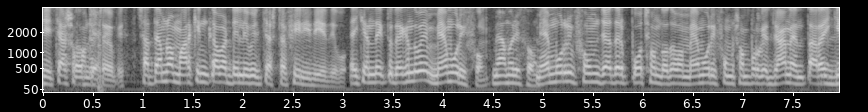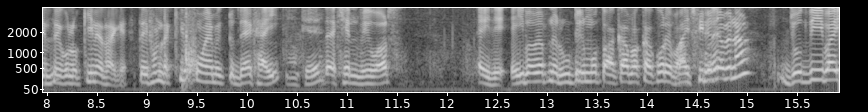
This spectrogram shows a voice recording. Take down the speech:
জি চারশো পঞ্চাশ টাকা পিস সাথে আমরা মার্কিন কাভার ডেলিভারি চার্জটা ফ্রি দিয়ে দেবো। এখান থেকে একটু দেখেন তো ভাই memory foam memory phone memory foam যাদের পছন্দ অথবা মেমোরি ফোম সম্পর্কে জানেন তারাই কিন্তু এগুলো কিনে থাকে। তো এই ফোনটা কীরকম আমি একটু দেখাই. দেখেন ভিউয়ার্স এই যে এইভাবে আপনি রুটির মতো আঁকা বাঁকা করে ভাই ছিঁড়ে যাবে না? যদি ভাই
